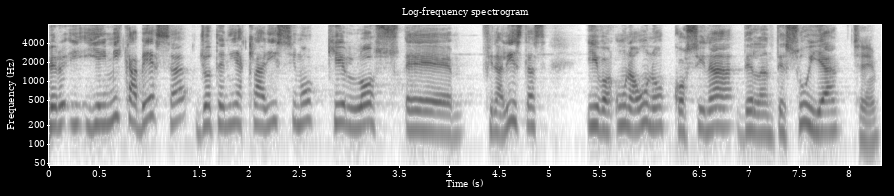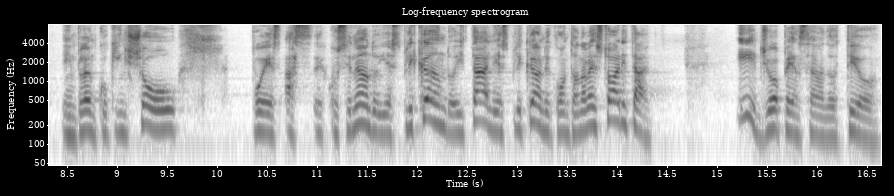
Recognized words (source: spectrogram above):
pero y, y en mi cabeza yo tenía clarísimo que los eh, finalistas iban uno a uno cocinar delante suya, Sí. en plan cooking show, pues as- eh, cocinando y explicando y tal, y explicando y contando la historia y tal. Y yo pensando, tío,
